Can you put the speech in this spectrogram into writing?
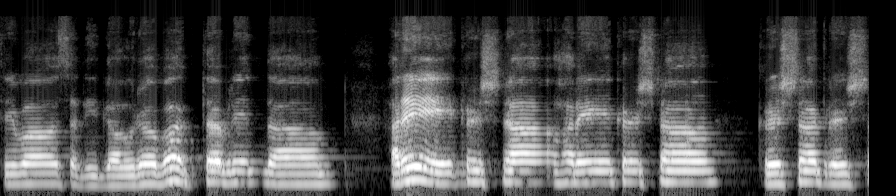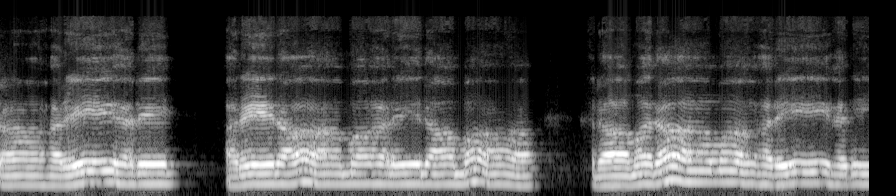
श्रीवासदि गौरभक्तवृन्दा। హరే కృష్ణ హరే కృష్ణ కృష్ణ కృష్ణ హరే హరే హరే రామ హరే రామ రామ రామ హరే హరే.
